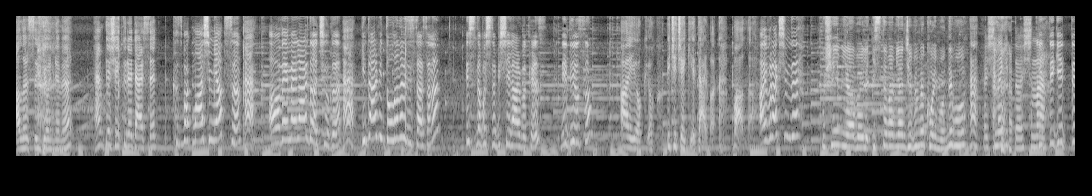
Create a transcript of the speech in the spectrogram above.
alırsın gönlümü. Hem teşekkür edersin. Kız bak maaşım yatsın. Ha. AVM'ler de açıldı. Ha. Gider bir dolanırız istersen ha. Üstüne başına bir şeyler bakarız. Ne diyorsun? Ay yok yok. Bir çiçek yeter bana. Vallahi. Ay bırak şimdi. Bu şey mi ya böyle istemem yan cebime koy mu? Ne bu? Hoşuna gitti hoşuna. Gitti gitti.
